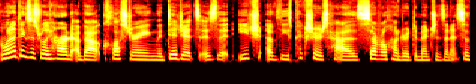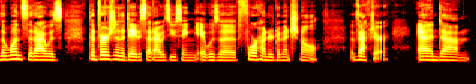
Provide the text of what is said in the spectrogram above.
one of the things that's really hard about clustering the digits is that each of these pictures has several hundred dimensions in it so the ones that i was the version of the data set i was using it was a 400 dimensional vector and um,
